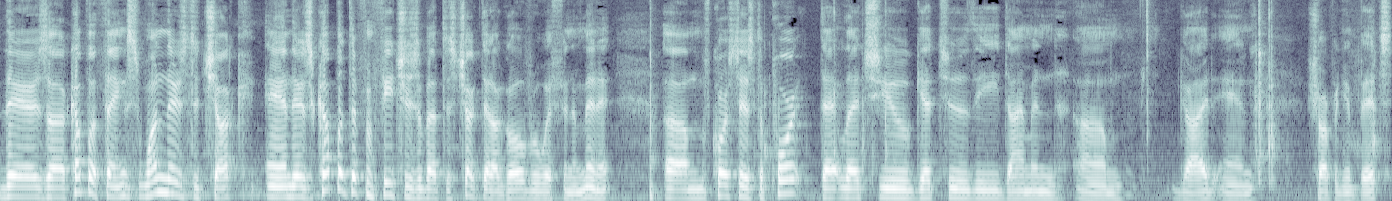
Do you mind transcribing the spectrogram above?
There's a couple of things. One, there's the chuck, and there's a couple of different features about this chuck that I'll go over with in a minute. Um, of course, there's the port that lets you get to the diamond um, guide and sharpen your bits.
